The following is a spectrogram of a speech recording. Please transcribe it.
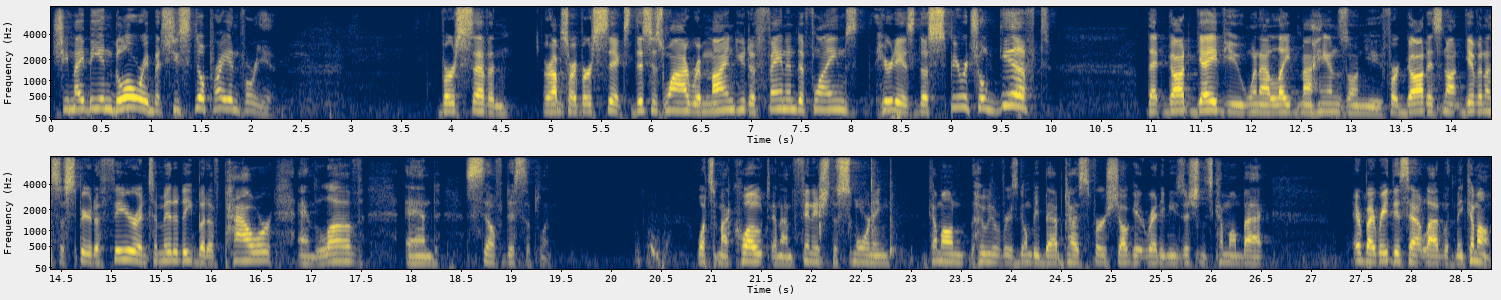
She may be in glory, but she's still praying for you. Verse 7 or I'm sorry, verse 6. This is why I remind you to fan into flames, here it is, the spiritual gift that God gave you when I laid my hands on you. For God has not given us a spirit of fear and timidity, but of power and love and self discipline. What's my quote? And I'm finished this morning. Come on, whoever is going to be baptized first, y'all get ready. Musicians, come on back. Everybody, read this out loud with me. Come on.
